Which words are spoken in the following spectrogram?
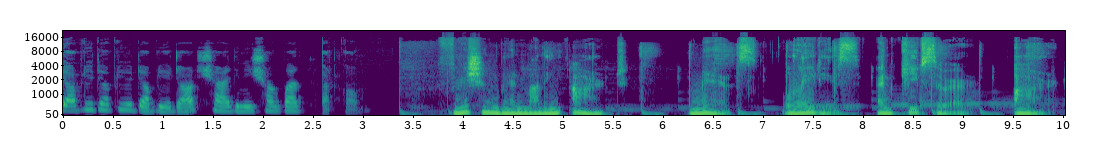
ডব্লিউ ডট সারাদিনের সংবাদ dot com fashion brand money art men's ladies and kids wear art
